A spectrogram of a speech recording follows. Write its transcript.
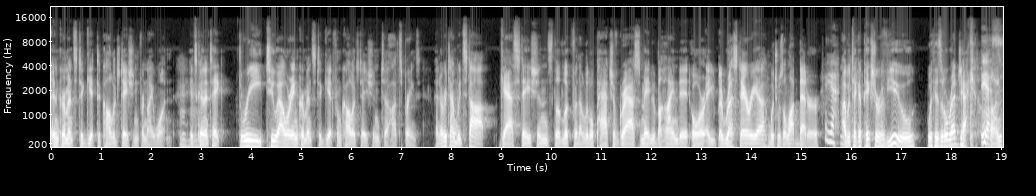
increments to get to College Station for night one. It's going to take three two hour increments to get from College Station to Hot Springs. And every time we'd stop, gas stations, the look for that little patch of grass maybe behind it, or a, a rest area, which was a lot better. Yeah. I would take a picture of you with his little red jacket Yes. on.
